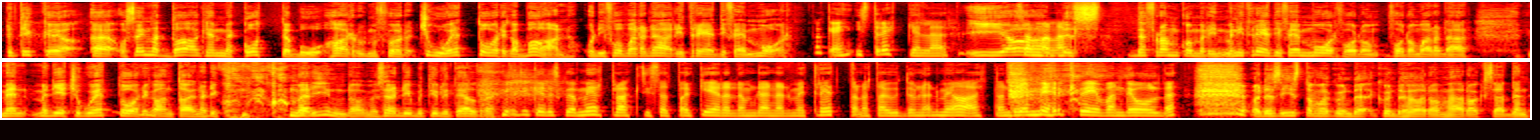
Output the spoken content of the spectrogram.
Det tycker jag. Äh, och sen att daghemmet Kottebo har rum för 21-åriga barn och de får vara där i 3 till 5 år. Okej, okay, i sträck eller Ja, det, det, framkommer inte, men i 3 till 5 år får de, får de vara där. Men, men de är 21-åriga antar jag när de kommer, kommer in då, men sen är de betydligt äldre. Jag tycker det skulle vara mer praktiskt att parkera dem där när de är 13 och ta ut dem när de är 18. Det är en mer krävande ålder. och det sista man kunde, kunde höra om här också, att den,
